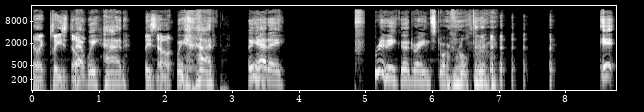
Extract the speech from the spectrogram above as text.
You're like, please don't. That we had please don't. we had we had a pretty good rainstorm roll through. it it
